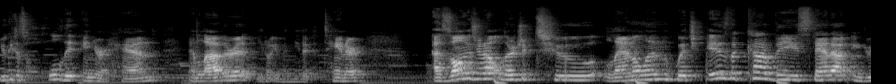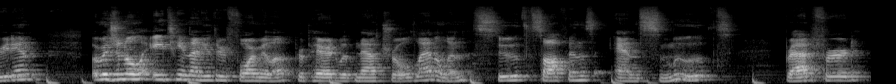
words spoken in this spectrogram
you can just hold it in your hand and lather it. You don't even need a container. As long as you're not allergic to lanolin, which is the kind of the standout ingredient, original 1893 formula prepared with natural lanolin soothes, softens, and smooths Bradford,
